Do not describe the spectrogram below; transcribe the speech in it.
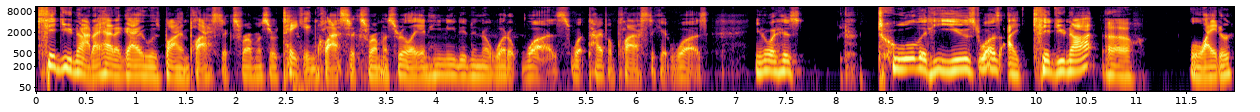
kid you not. I had a guy who was buying plastics from us or taking plastics from us, really, and he needed to know what it was, what type of plastic it was. You know what his tool that he used was? I kid you not. Oh, Lighter.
